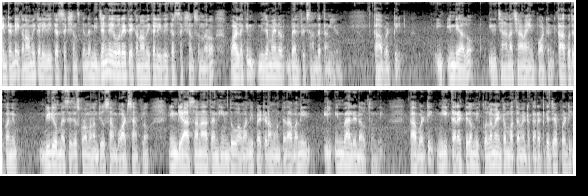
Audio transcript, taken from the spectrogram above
ఏంటంటే ఎకనామికలీ వీకర్ సెక్షన్స్ కింద నిజంగా ఎవరైతే ఎకనామికలీ వీకర్ సెక్షన్స్ ఉన్నారో వాళ్ళకి నిజమైన బెనిఫిట్స్ అందటం లేదు. కాబట్టి ఇండియాలో ఇది చాలా చాలా ఇంపార్టెంట్. కాకపోతే కొన్ని వీడియో మెసేజెస్ కూడా మనం చూసాం వాట్సాప్లో. ఇండియా సనాతన్ హిందూ అవన్నీ పెట్టడం ఉంటుంది. అవన్నీ ఇన్వాలిడ్ అవుతుంది. కాబట్టి మీ కరెక్ట్గా మీ కులం ఏంటో మతం ఏంటో కరెక్ట్గా చెప్పండి.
